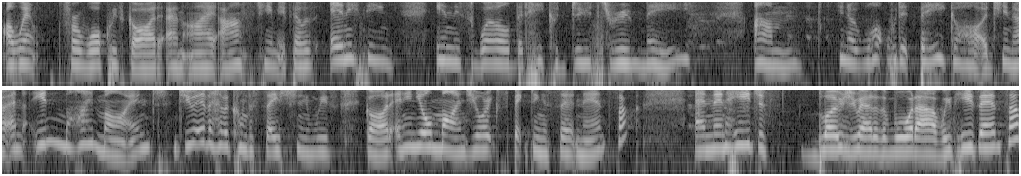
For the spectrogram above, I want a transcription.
I went for a walk with God and I asked Him if there was anything in this world that He could do through me. Um, you know, what would it be, God? You know, and in my mind, do you ever have a conversation with God and in your mind you're expecting a certain answer and then He just blows you out of the water with His answer?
